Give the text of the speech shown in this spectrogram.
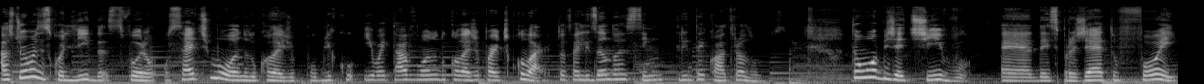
As turmas escolhidas foram o sétimo ano do colégio público e o oitavo ano do colégio particular, totalizando assim 34 alunos. Então o objetivo é, desse projeto foi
